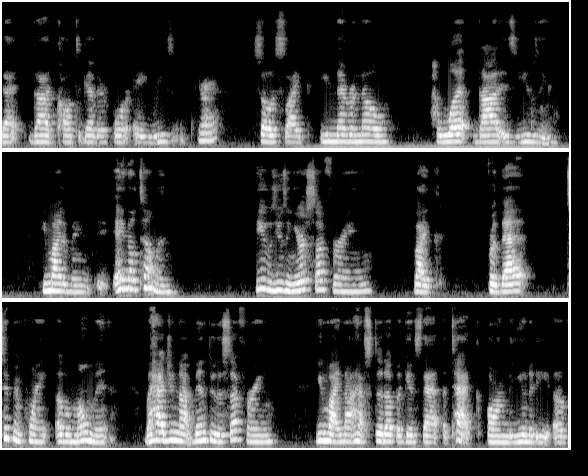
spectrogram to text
that God called together for a reason. Right. So it's like you never know what God is using. He might have been, ain't no telling. He was using your suffering, like, for that tipping point of a moment. But had you not been through the suffering, you might not have stood up against that attack on the unity of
